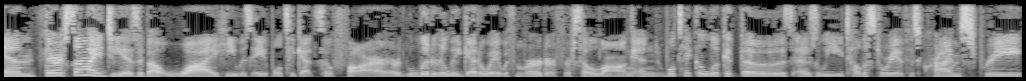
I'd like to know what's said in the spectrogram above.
And there are some ideas about why he was able to get so far, or literally get away with murder for so long. And we'll take a look at those as we tell the story of his crime spree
